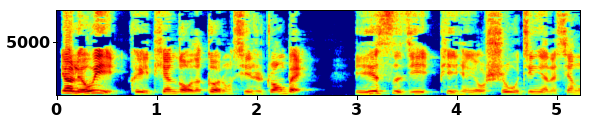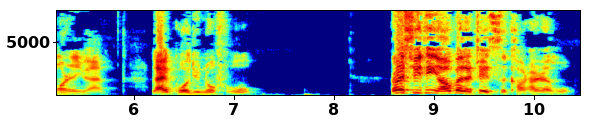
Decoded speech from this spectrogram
要留意可以添购的各种新式装备，以及伺机聘请有实务经验的相关人员来国军中服务。而徐廷瑶为了这次考察任务，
